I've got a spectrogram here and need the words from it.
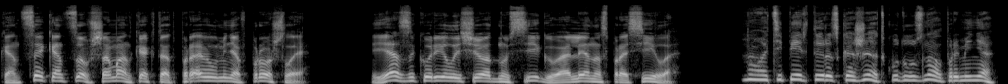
Конце концов, шаман как-то отправил меня в прошлое. Я закурил еще одну сигу, а Лена спросила. «Ну а теперь ты расскажи, откуда узнал про меня,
